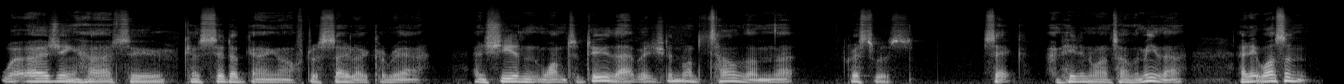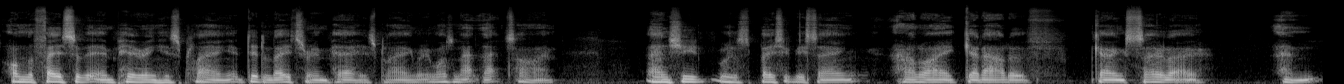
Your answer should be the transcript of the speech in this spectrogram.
were urging her to consider going after a solo career. And she didn't want to do that, but she didn't want to tell them that Chris was sick, and he didn't want to tell them either. And it wasn't on the face of it impairing his playing. It did later impair his playing, but it wasn't at that time. And she was basically saying, How do I get out of going solo and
